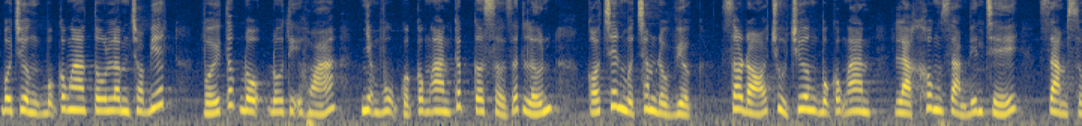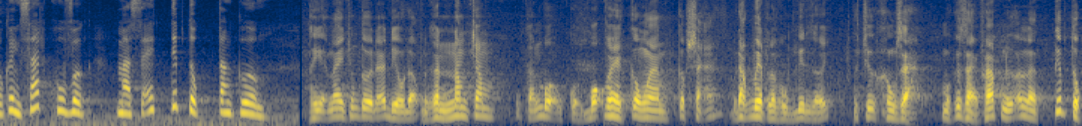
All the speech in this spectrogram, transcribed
Bộ trưởng Bộ Công an Tô Lâm cho biết, với tốc độ đô thị hóa, nhiệm vụ của công an cấp cơ sở rất lớn, có trên 100 đầu việc. Do đó, chủ trương Bộ Công an là không giảm biên chế, giảm số cảnh sát khu vực mà sẽ tiếp tục tăng cường. Hiện nay chúng tôi đã điều động gần 500 cán bộ của Bộ về công an cấp xã, đặc biệt là vùng biên giới, chứ không giảm. Một cái giải pháp nữa là tiếp tục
